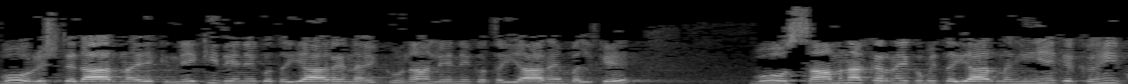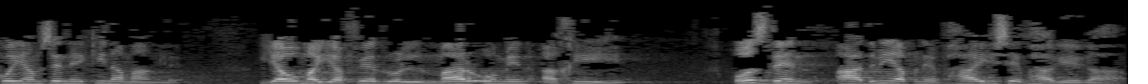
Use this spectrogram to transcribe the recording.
وہ رشتہ دار نہ ایک نیکی دینے کو تیار ہے نہ ایک گناہ لینے کو تیار ہے بلکہ وہ سامنا کرنے کو بھی تیار نہیں ہے کہ کہیں کوئی ہم سے نیکی نہ مانگ لے۔ یوم یفر المر من عقی اس دن آدمی اپنے بھائی سے بھاگے گا،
